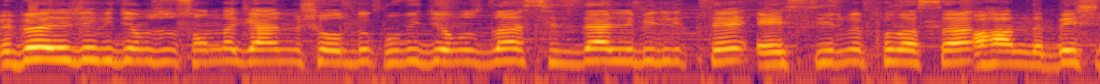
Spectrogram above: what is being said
Ve böylece videomuzun sonuna gelmiş olduk. Bu videomuzda sizlerle birlikte S20 Plus'a ahanda 5.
